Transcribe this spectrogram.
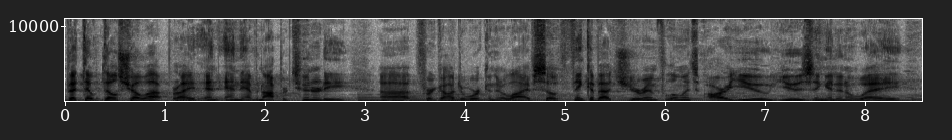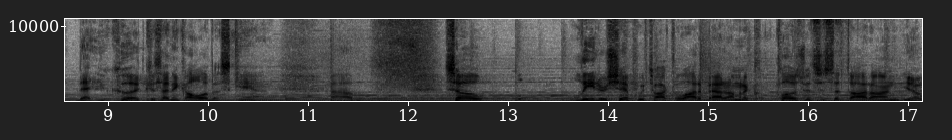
but they'll, show up, right? And and they have an opportunity uh, for God to work in their lives. So think about your influence. Are you using it in a way that you could? Because I think all of us can. Um, so leadership, we've talked a lot about it. I'm going to cl- close with just a thought on, you know,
